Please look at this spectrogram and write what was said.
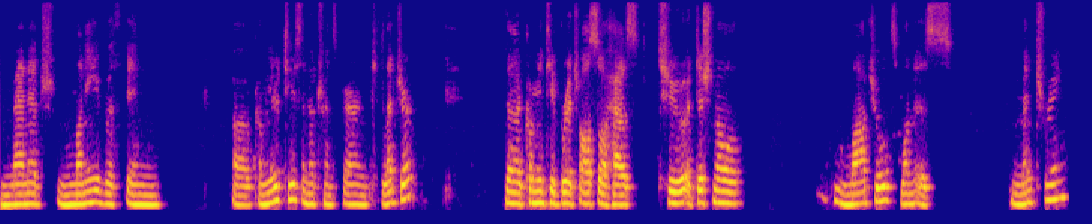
manage money within uh, communities in a transparent ledger. The Community Bridge also has two additional modules. One is mentoring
